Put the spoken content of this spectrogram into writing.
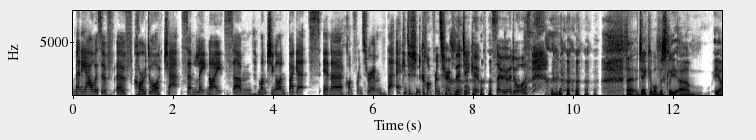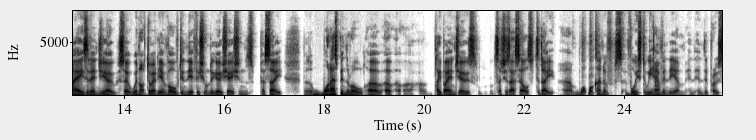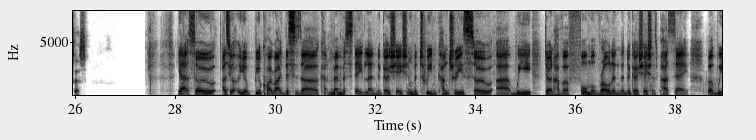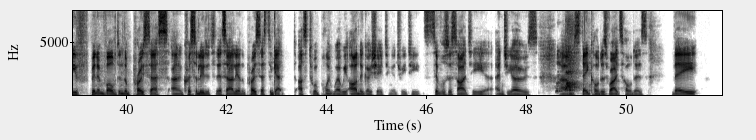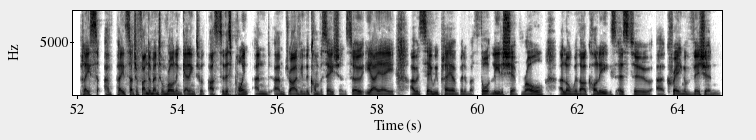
many hours of, of corridor chats and late nights um, munching on baguettes in a conference room, that air conditioned conference room that Jacob so adores. now, Jacob, obviously, um, EIA is an NGO, so we're not directly involved in the official negotiations per se. But what has been the role uh, uh, uh, played by NGOs such as ourselves to date? Um, what what kind of voice do we have in the um, in, in the process? Yeah, so as you're, you're, you're, quite right, this is a kind of member state led negotiation between countries. So uh, we don't have a formal role in the negotiations per se, but we've been involved in the process, and Chris alluded to this earlier the process to get us to a point where we are negotiating a treaty, civil society, NGOs, um, stakeholders, rights holders. They have played such a fundamental role in getting to us to this point and um, driving the conversation. So EIA, I would say we play a bit of a thought leadership role along with our colleagues as to uh, creating a vision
